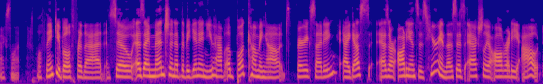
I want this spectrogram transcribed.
Excellent. Well, thank you both for that. So, as I mentioned at the beginning, you have a book coming out. It's very exciting. I guess as our audience is hearing this, it's actually already out.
